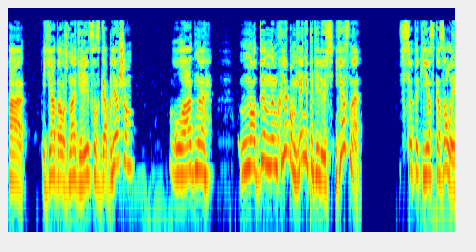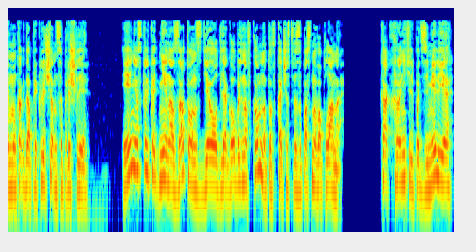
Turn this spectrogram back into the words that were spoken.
А я должна делиться с габляшем? Ладно, но дынным хлебом я не поделюсь, ясно? Всё-таки я сказала ему, когда приключенцы пришли. И несколько дней назад он сделал для гоблинов комнату в качестве запасного плана. Как хранитель подземелья,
